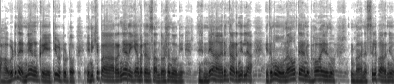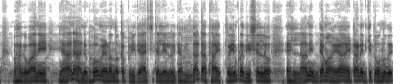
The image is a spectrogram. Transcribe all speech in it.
അവിടുന്ന് എന്നെ അങ്ങ് കയറ്റി. വിട്ടുട്ടോ. എനിക്ക് പറഞ്ഞറിയിക്കാൻ പറ്റാത്ത സന്തോഷം തോന്നി. എന്നെ ആരും തടഞ്ഞില്ല. ഇത് മൂന്നാമത്തെ അനുഭവമായിരുന്നു. മനസ്സിൽ പറഞ്ഞു ഭഗവാനെ ഞാൻ അനുഭവം വേണമെന്നൊക്കെ വിചാരിച്ചിട്ടല്ലേ ഉള്ളൂ. ഇതെന്താ കഥ? ഇത്രയും പ്രതീക്ഷയല്ലോ. എല്ലാം നിന്റെ മായ ആയിട്ടാണ് എനിക്ക് തോന്നുന്നത്.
